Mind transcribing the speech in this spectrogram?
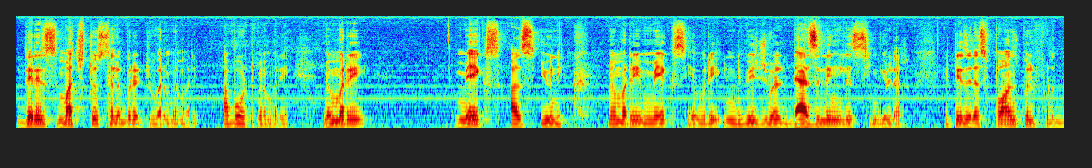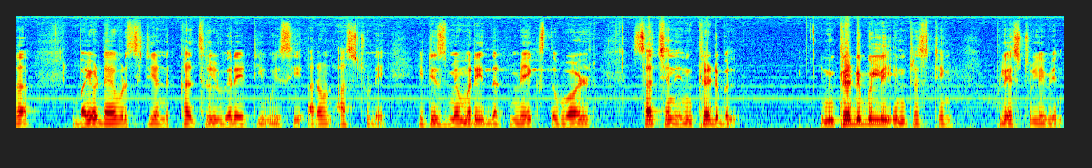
there is much to celebrate your memory, about memory. Memory makes us unique. Memory makes every individual dazzlingly singular. It is responsible for the biodiversity and cultural variety we see around us today. It is memory that makes the world such an incredible, incredibly interesting place to live in.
